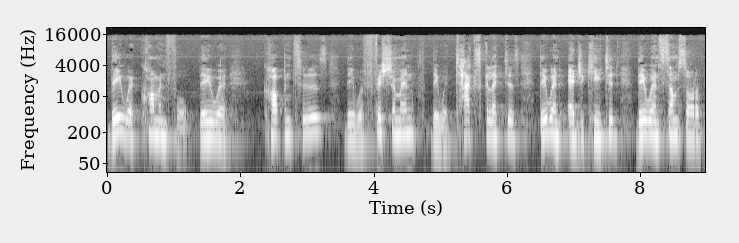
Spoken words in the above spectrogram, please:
They were common folk. They were carpenters, they were fishermen, they were tax collectors, they weren't educated, they weren't some sort of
